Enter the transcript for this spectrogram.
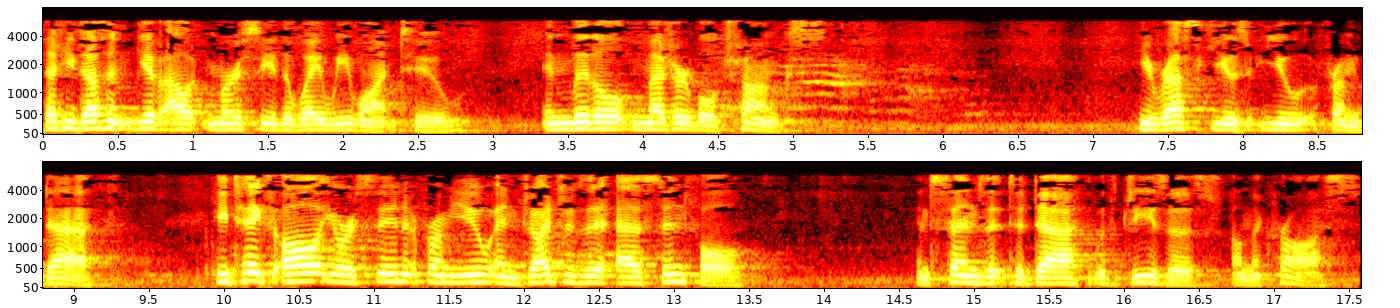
That He doesn't give out mercy the way we want to, in little measurable chunks. He rescues you from death. He takes all your sin from you and judges it as sinful and sends it to death with Jesus on the cross.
